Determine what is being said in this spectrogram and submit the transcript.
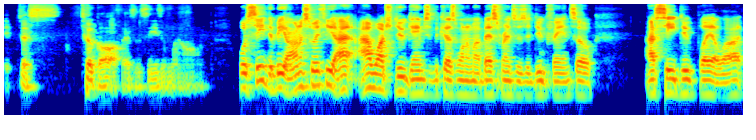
it just took off as the season went on. Well, see, to be honest with you, I, I watch Duke games because one of my best friends is a Duke fan, so I see Duke play a lot.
